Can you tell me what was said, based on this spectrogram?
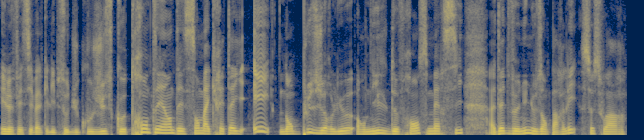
Et le festival Calypso du coup jusqu'au 31 décembre à Créteil et dans plusieurs lieux en Ile-de-France. Merci d'être venu nous en parler ce soir.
